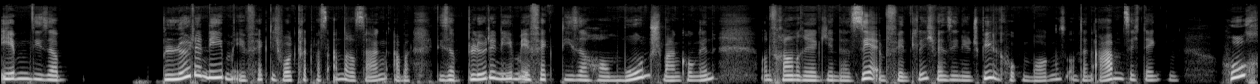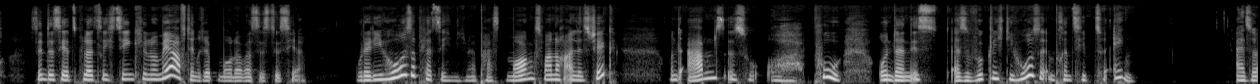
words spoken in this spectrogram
eben dieser blöde Nebeneffekt, ich wollte gerade was anderes sagen, aber dieser blöde Nebeneffekt dieser Hormonschwankungen und Frauen reagieren da sehr empfindlich, wenn sie in den Spiegel gucken morgens und dann abends sich denken, huch, sind es jetzt plötzlich zehn Kilo mehr auf den Rippen oder was ist das hier? Oder die Hose plötzlich nicht mehr passt. Morgens war noch alles schick und abends ist so, oh, puh. Und dann ist also wirklich die Hose im Prinzip zu eng. Also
